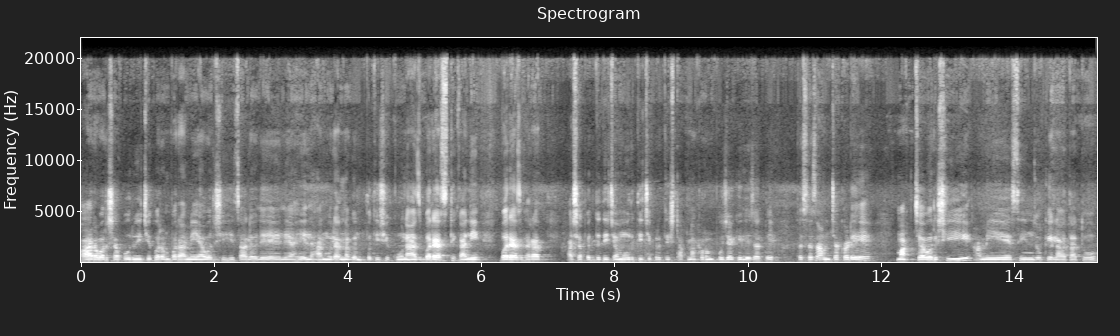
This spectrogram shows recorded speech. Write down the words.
फार वर्षापूर्वीची परंपरा आम्ही यावर्षीही चालवलेली आहे. लहान मुलांना गणपती शिकवून आज बऱ्याच ठिकाणी बऱ्याच घरात अशा पद्धतीच्या मूर्तीची प्रतिष्ठापना करून पूजा केली जाते. तसंच आमच्याकडे मागच्या वर्षी आम्ही सीन जो केला होता तो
